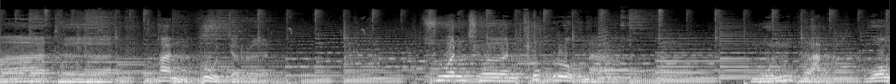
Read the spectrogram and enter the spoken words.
มาเถิดท่านผู้เจริญ ชวนเชิญทุกรูปนาม หมุนผลักวง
